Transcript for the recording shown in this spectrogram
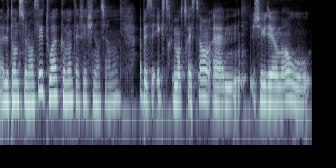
le temps de se lancer. Toi, comment t'as fait financièrement? Ah ben c'est extrêmement stressant. J'ai eu des moments où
